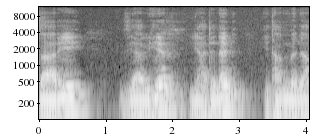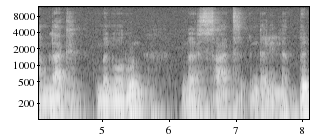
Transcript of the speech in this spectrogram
ዛሬ እግዚአብሔር ሊያድነን የታመነ አምላክ መኖሩን መርሳት እንደሌለብን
